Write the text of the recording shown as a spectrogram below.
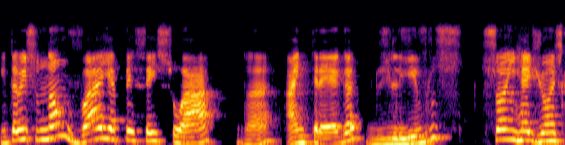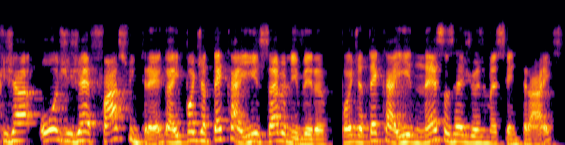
Então, isso não vai aperfeiçoar né, a entrega de livros só em regiões que já hoje já é fácil entrega, aí pode até cair, sabe, Oliveira? Pode até cair nessas regiões mais centrais.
